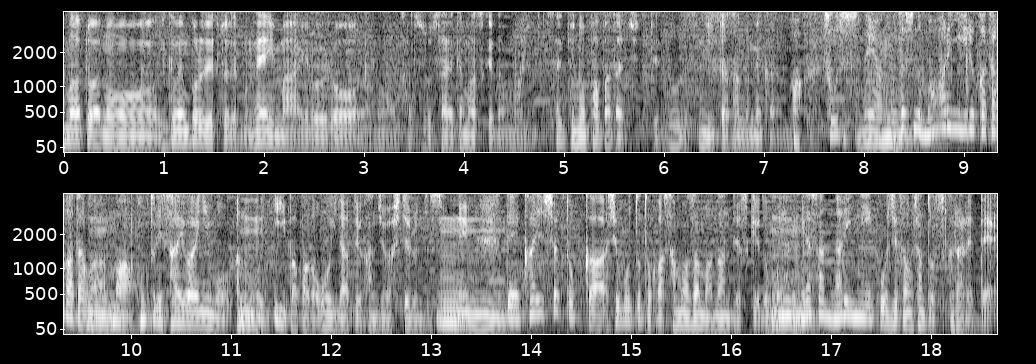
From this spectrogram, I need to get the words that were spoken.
まあ、あとあのイクメンプロジェクトでもね今いろいろあの活動されてますけども最近のパパたちってどうです？新田さんの目から見て。あそうですね。あの、うん、私の周りにいる方々は、うん、まあ、本当に幸いにもあの、うん、いいパパが多いなという感じはしてるんですよね。で会社とか仕事とか様々なんですけども、皆さんなりにこう時間をちゃんと作られて、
